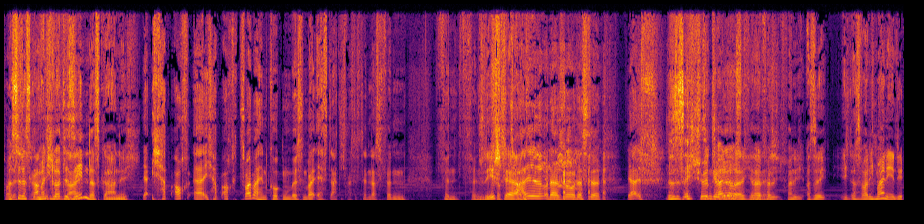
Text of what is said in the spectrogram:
Hast du das? Manche Leute Design. sehen das gar nicht. Ja, ich habe auch, äh, ich habe auch zweimal hingucken müssen, weil erst dachte ich, was ist denn das für ein für ein, für ein Seestern oder so, dass du, ja, ist, das ist echt schön geil. Ja, fand ich, fand ich, also ich, das war nicht meine Idee.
